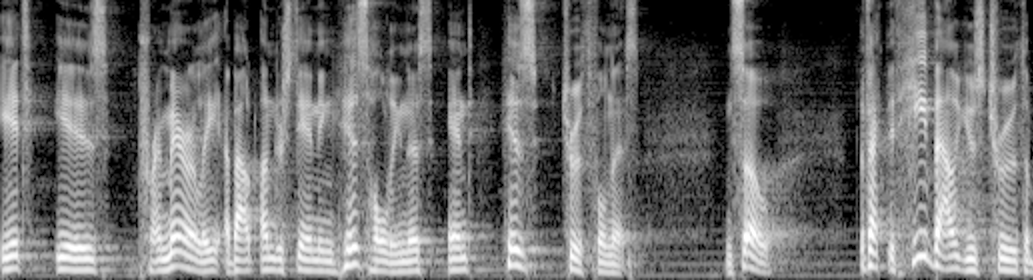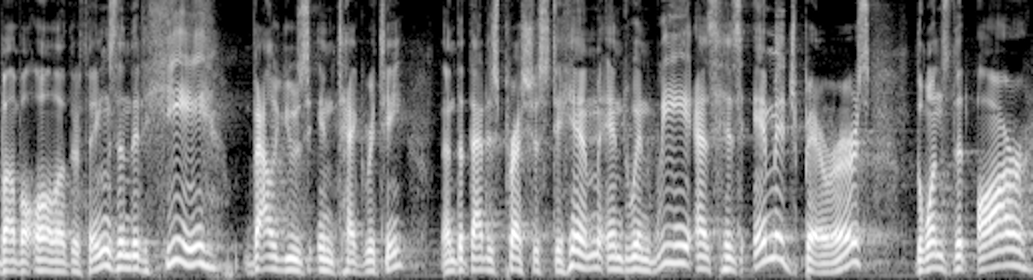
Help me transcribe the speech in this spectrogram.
It is primarily about understanding His holiness and His truthfulness. And so, the fact that he values truth above all other things and that he values integrity and that that is precious to him. And when we, as his image bearers, the ones that are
